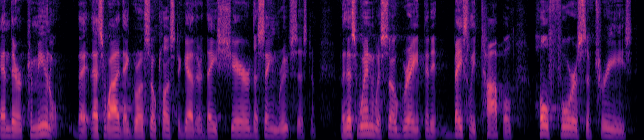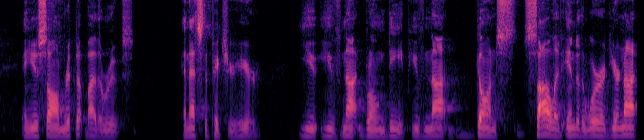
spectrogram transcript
and they're communal. They, that's why they grow so close together. They share the same root system. But this wind was so great that it basically toppled whole forests of trees, and you saw them ripped up by the roots. And that's the picture here you, you've not grown deep. You've not gone solid into the Word. You're not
